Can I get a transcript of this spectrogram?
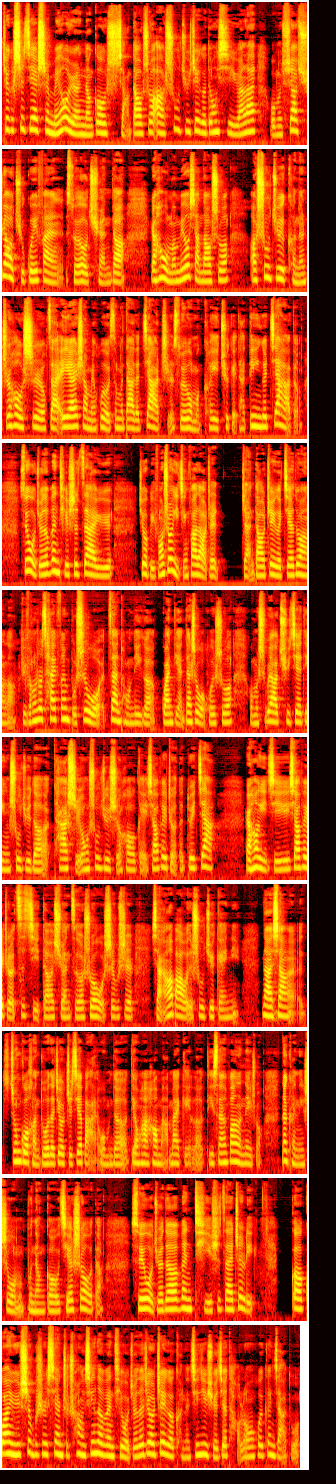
这个世界是没有人能够想到说啊，数据这个东西原来我们需要需要去规范所有权的，然后我们没有想到说啊，数据可能之后是在 AI 上面会有这么大的价值，所以我们可以去给它定一个价的。所以我觉得问题是在于，就比方说已经发到这展到这个阶段了。比方说拆分不是我赞同的一个观点，但是我会说，我们是不是要去界定数据的它使用数据时候给消费者的对价，然后以及消费者自己的选择，说我是不是想要把我的数据给你？那像中国很多的就直接把我们的电话号码卖给了第三方的那种，那肯定是我们不能够接受的。所以我觉得问题是在这里。呃，关于是不是限制创新的问题，我觉得就这个可能经济学界讨论会更加多。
